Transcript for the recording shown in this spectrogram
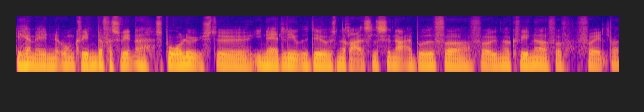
det her med en ung kvinde, der forsvinder sporløst øh, i nattelivet. Det er jo sådan et redselsscenarie både for, for yngre kvinder og for forældre.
